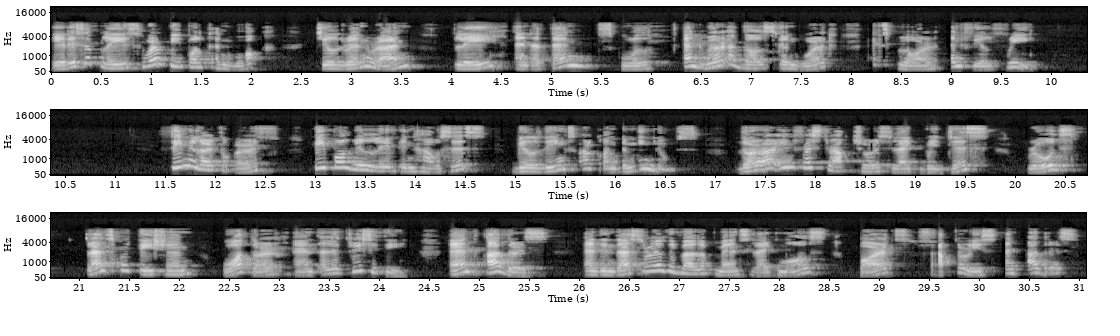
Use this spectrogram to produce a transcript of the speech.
It is a place where people can walk, children run, play, and attend school, and where adults can work, explore, and feel free. Similar to Earth, people will live in houses, buildings, or condominiums. There are infrastructures like bridges, roads, transportation, water, and electricity, and others, and industrial developments like malls, parks, factories, and others.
